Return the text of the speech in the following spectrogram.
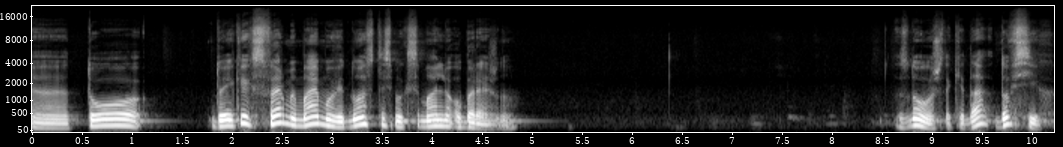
е, то до яких сфер ми маємо відноситись максимально обережно? Знову ж таки, да? до всіх.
